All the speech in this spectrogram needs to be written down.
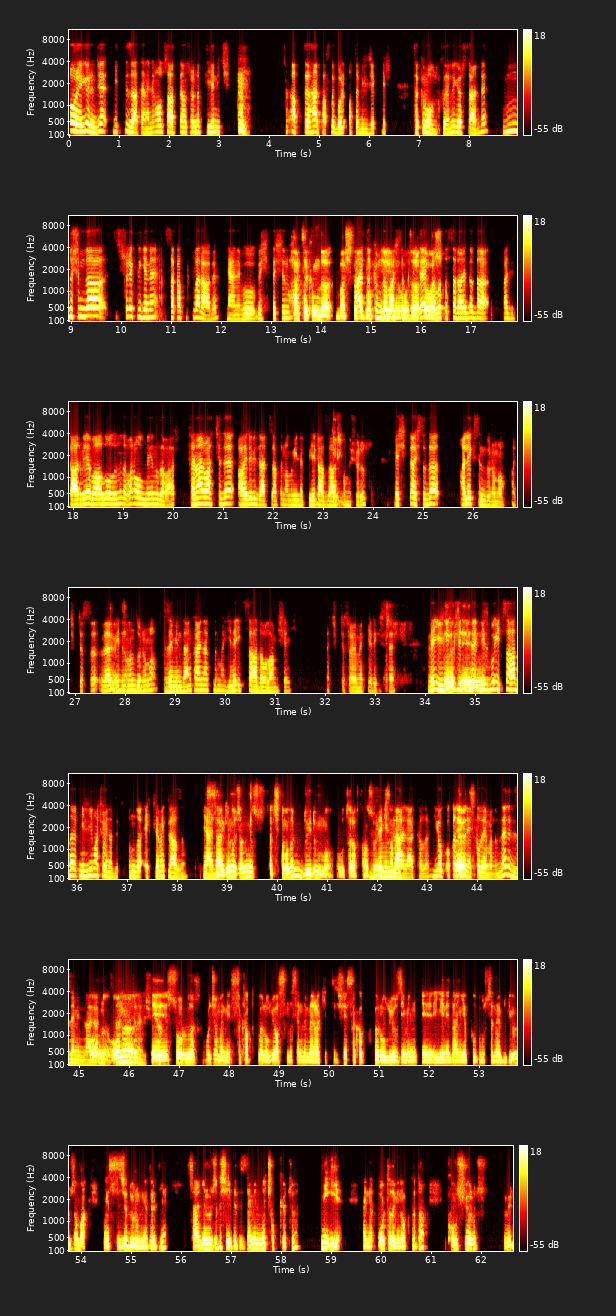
Orayı görünce bitti zaten. Hani o saatten sonra Pjanic attığı her pasla gol atabilecek bir takım olduklarını gösterdi. Bunun dışında sürekli gene sakatlıklar abi. Yani bu Beşiktaş'ın her takımda başladı her bu. takımda Ee, başladı o bir de. var. Galatasaray'da da hadi darbeye bağlı olanı da var, olmayanı da var. Fenerbahçe'de ayrı bir dert zaten onu yine biraz daha konuşuruz. Beşiktaş'ta da Alex'in durumu açıkçası ve Evet. Vida'nın durumu zeminden kaynaklı mı? Yine iç sahada olan bir şey açıkça söylemek gerekirse. Ve ilginç Evet, bir şekilde e, biz bu iç sahada milli maç oynadık. Bunu da eklemek lazım. Yani Sergen Hoca'nın açıklamalarını duydun mu o taraftan sorayım zeminle sana. alakalı. Yok o kadarını Evet. yakalayamadım. Ne dedi zeminle alakalı? Ona- Sergen ona, Hoca ne düşünüyor? Ee, sorular hocam hani sakatlıklar oluyor aslında senin de merak ettiğin şey sakatlıklar oluyor zemin e, yeniden yapıldı bu sene biliyoruz ama hani sizce durum nedir diye. Sergen Hoca da şey dedi zemin ne çok kötü ne iyi. Hani ortada bir noktada konuşuyoruz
